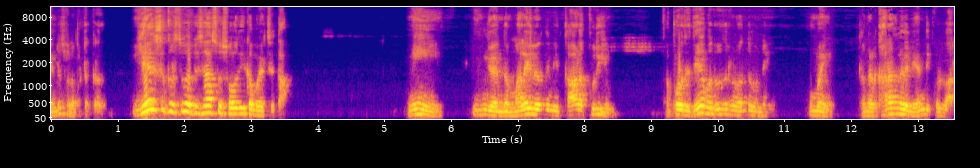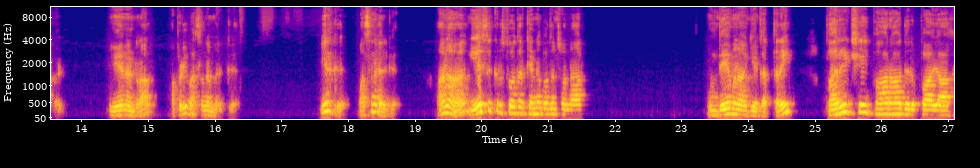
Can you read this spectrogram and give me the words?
என்று சொல்லப்பட்டிருக்கிறது. இயேசு கிறிஸ்துவ பிசாசு சோதிக்க முயற்சித்தான். நீ இங்க இந்த மலையிலிருந்து நீ தாழ குதியும். அப்பொழுது தேவதூதர்கள் வந்து உன்னை உம்மை தங்கள் கரங்களில் ஏந்தி கொள்வார்கள். ஏனென்றால் அப்படி வசனம் இருக்கு. இருக்கு வசனம் இருக்கு. ஆனா இயேசு கிறிஸ்துவதற்கு என்ன பதில் சொன்னார்? உன் தேவனாகிய கர்த்தரை பரீட்சை பாராதிருப்பாயாக.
